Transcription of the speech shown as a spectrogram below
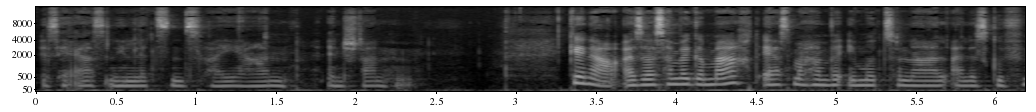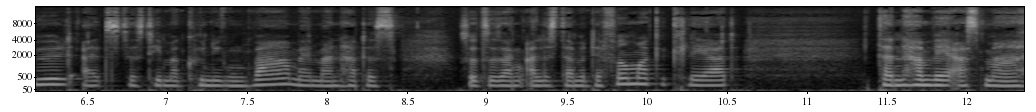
ist ja erst in den letzten zwei Jahren entstanden. Genau, also was haben wir gemacht? Erstmal haben wir emotional alles gefühlt, als das Thema Kündigung war. Mein Mann hat es sozusagen alles da mit der Firma geklärt. Dann haben wir erstmal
